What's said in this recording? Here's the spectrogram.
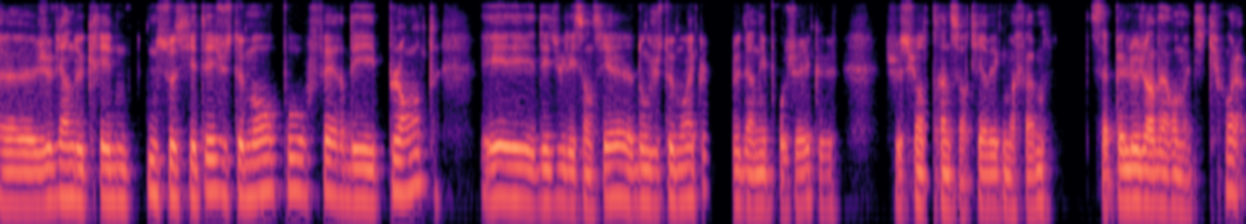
euh, je viens de créer une, société justement pour faire des plantes et des huiles essentielles. Donc justement avec le dernier projet que je suis en train de sortir avec ma femme, s'appelle le jardin aromatique. Voilà.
